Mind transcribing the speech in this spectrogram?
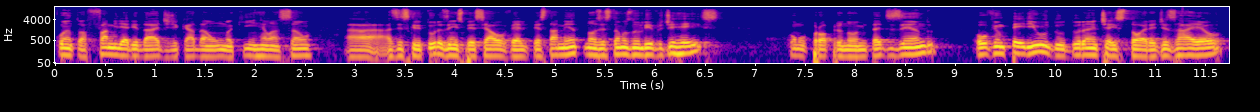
quanto à familiaridade de cada um aqui em relação às Escrituras, em especial o Velho Testamento. Nós estamos no livro de Reis, como o próprio nome está dizendo. Houve um período durante a história de Israel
